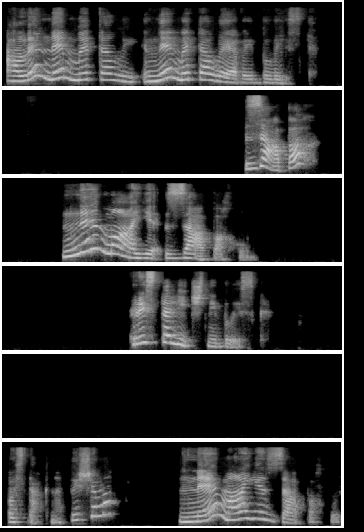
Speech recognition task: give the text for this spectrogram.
Але не, метали, не металевий блиск. Запах не має запаху. Кристалічний блиск. Ось так напишемо не має запаху.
